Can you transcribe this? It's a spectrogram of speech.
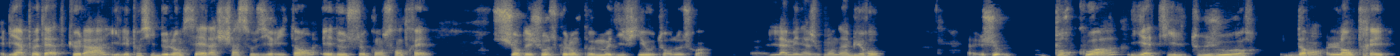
eh bien peut-être que là, il est possible de lancer à la chasse aux irritants et de se concentrer sur des choses que l'on peut modifier autour de soi. Euh, l'aménagement d'un bureau, Je, pourquoi y a-t-il toujours dans l'entrée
